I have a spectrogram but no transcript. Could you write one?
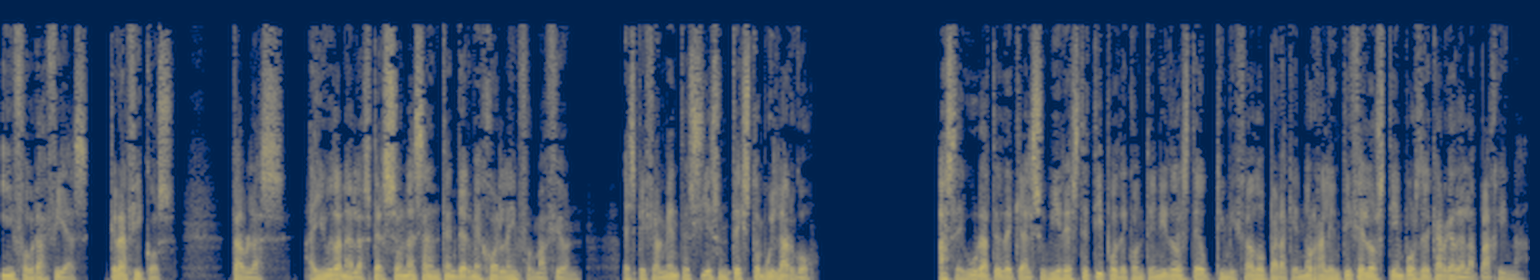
infografías, gráficos, tablas, ayudan a las personas a entender mejor la información, especialmente si es un texto muy largo. Asegúrate de que al subir este tipo de contenido esté optimizado para que no ralentice los tiempos de carga de la página.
